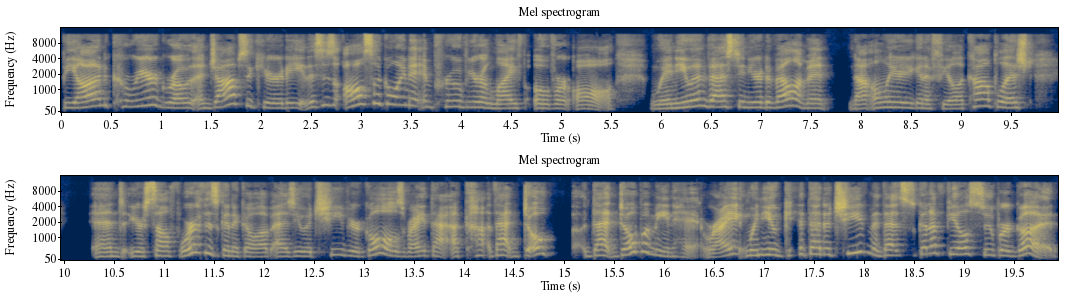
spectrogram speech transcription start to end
beyond career growth and job security, this is also going to improve your life overall. When you invest in your development, not only are you going to feel accomplished, and your self-worth is going to go up as you achieve your goals right that that dope that dopamine hit, right? When you get that achievement, that's going to feel super good.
